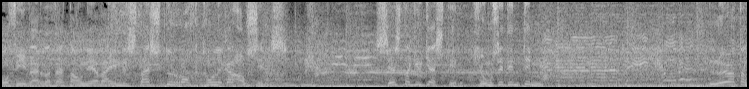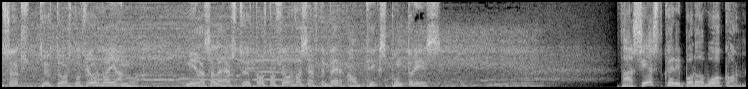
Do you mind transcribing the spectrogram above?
og því verða þetta á nefa einir stærstu rock tónleikar ársins Sérstakir gestir, hljómsveitin Dimma Laugadalsöll 24. janúar Míðasala hefst 24. september á tix.is Það sést hver í borða Walk-On.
